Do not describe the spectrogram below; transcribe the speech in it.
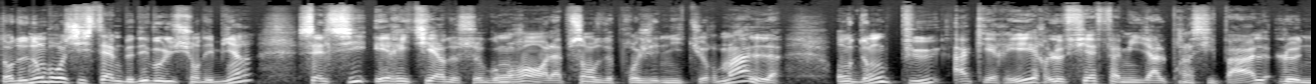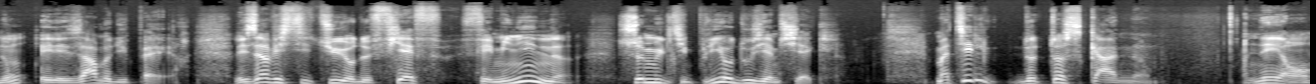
Dans de nombreux systèmes de dévolution des biens, celles-ci, héritières de second rang en l'absence de progéniture mâle, ont donc pu acquérir le fief familial principal, le nom et les armes du père. Les investitures de fief féminines se multiplient au XIIe siècle. Mathilde de Toscane, née en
